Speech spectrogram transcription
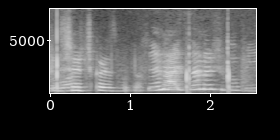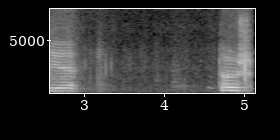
Dışarı çıkarız buradan. Sen açsana şu kapıyı. Dur.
